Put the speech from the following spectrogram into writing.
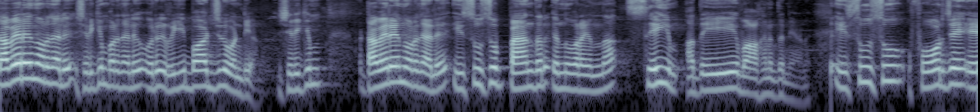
ടവേര എന്ന് പറഞ്ഞാൽ ശരിക്കും പറഞ്ഞാൽ ഒരു റീബാഡ്ജ്ഡ് വണ്ടിയാണ്. ശരിക്കും ടവേര എന്ന് പറഞ്ഞാൽ ഇസൂസു പാന്തർ എന്ന് പറയുന്ന സെയിം അതേ വാഹനം തന്നെയാണ്. Isuzu four J A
